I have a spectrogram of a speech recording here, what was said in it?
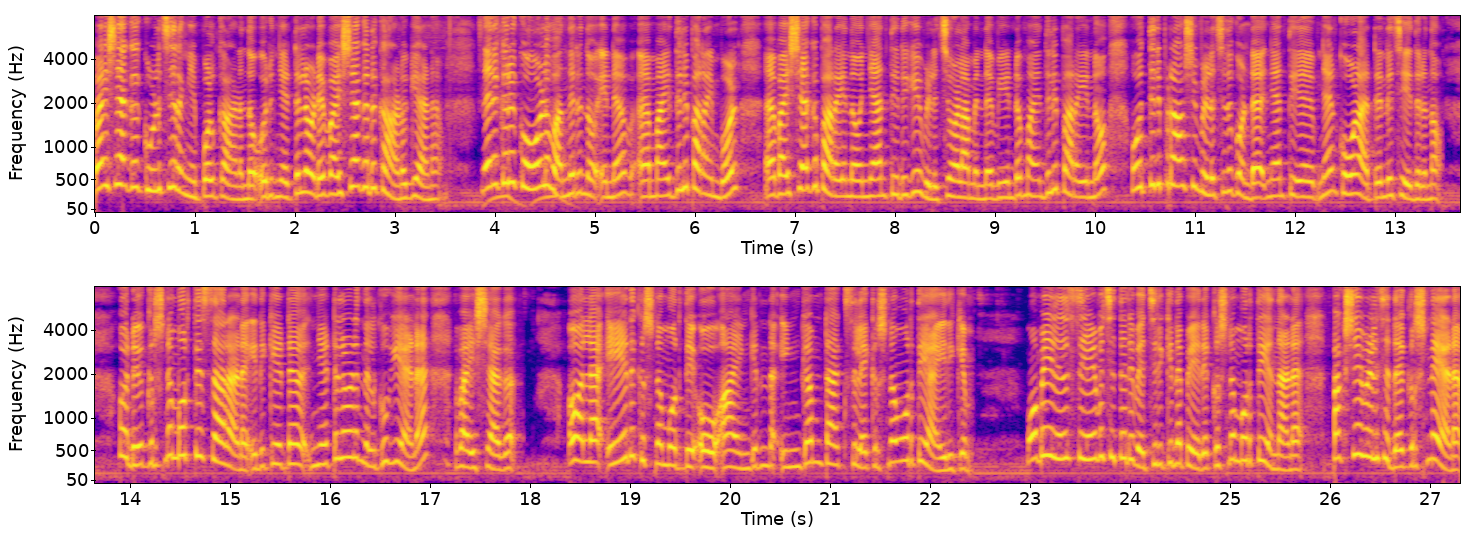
വൈശാഖ് കുളിച്ചിറങ്ങിയപ്പോൾ കാണുന്നു. ഒരു ഞെട്ടലോടെ വൈശാഖ് അത് കാണുകയാണ്. നിനക്കൊരു കോൾ വന്നിരുന്നു? എന്ന് മൈഥിലി പറയുമ്പോൾ വൈശാഖ് പറയുന്നു ഞാൻ തിരികെ വിളിച്ചോളാം എന്ന്. വീണ്ടും മൈഥിലി പറയുന്നു ഒത്തിരി പ്രാവശ്യം വിളിച്ചത് കൊണ്ട് ഞാൻ ഞാൻ കോൾ അറ്റൻഡ് ചെയ്തിരുന്നു. ഒരു കൃഷ്ണമൂർത്തി സാറാണ്. ഇത് കേട്ട് ഞെട്ടലോടെ നിൽക്കുകയാണ് വൈശാഖ്. ഓ അല്ല ഏത് കൃഷ്ണമൂർത്തി? ഓ ആ ഇൻകം ടാക്സിലെ കൃഷ്ണമൂർത്തി ആയിരിക്കും. മൊബൈലിൽ സേവ് ചെയ്തിട്ട് വെച്ചിരിക്കുന്ന പേര് കൃഷ്ണമൂർത്തി എന്നാണ്. പക്ഷേ വിളിച്ചത് കൃഷ്ണയാണ്.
